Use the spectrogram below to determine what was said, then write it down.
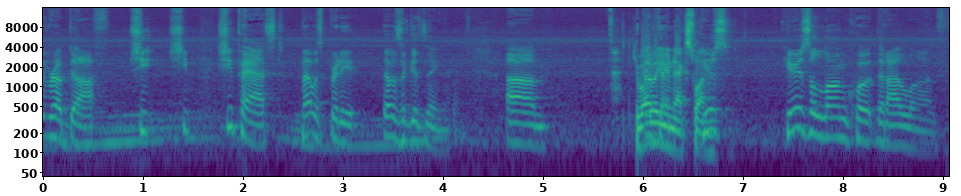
it rubbed off. She she she passed. That was pretty. That was a good zinger. What about Okay, your next one? Here's, here's a long quote that I love.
